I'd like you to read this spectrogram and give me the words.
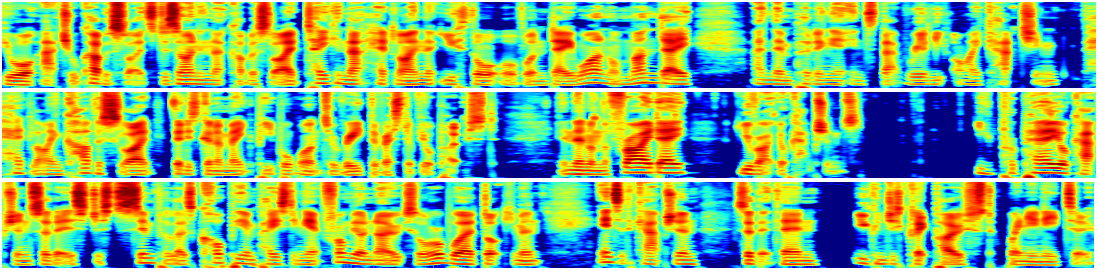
your actual cover slides, designing that cover slide, taking that headline that you thought of on day one on Monday, and then putting it into that really eye catching headline cover slide that is going to make people want to read the rest of your post. And then on the Friday, you write your captions you prepare your caption so that it's just simple as copy and pasting it from your notes or a Word document into the caption so that then you can just click post when you need to.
